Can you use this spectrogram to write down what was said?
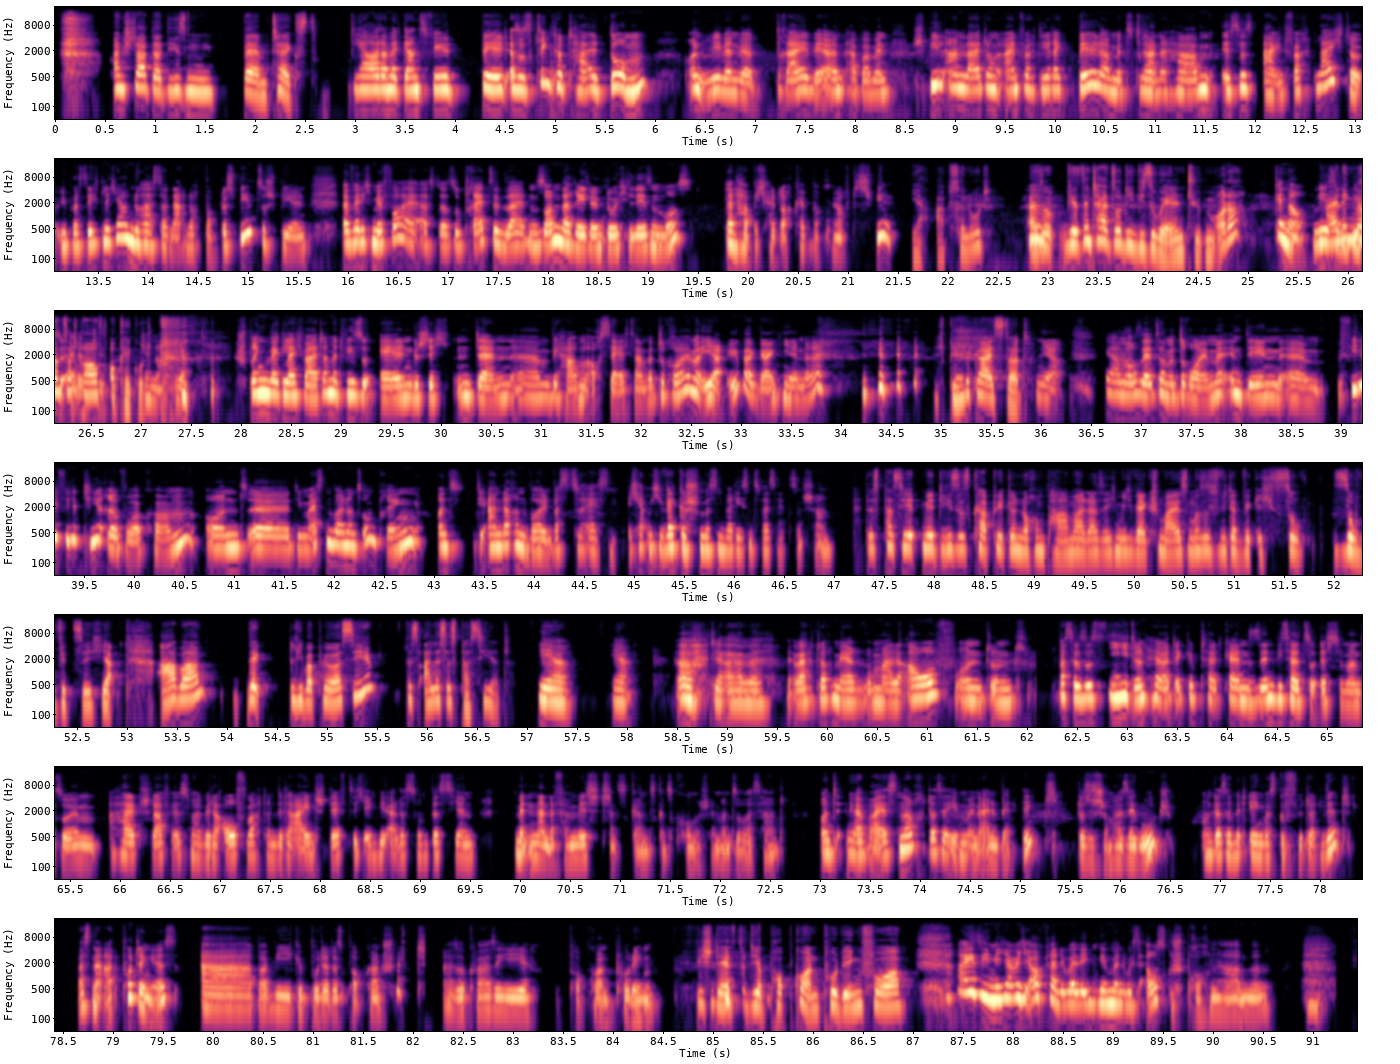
anstatt da diesen Bam-Text. Ja, damit ganz viel Bild. Also es klingt total dumm, und wie wenn wir drei wären. Aber wenn Spielanleitungen einfach direkt Bilder mit dran haben, ist es einfach leichter, übersichtlicher und du hast danach noch Bock, das Spiel zu spielen. Weil wenn ich mir vorher erst da so 13 Seiten Sonderregeln durchlesen muss, dann habe ich halt auch keinen Bock mehr auf das Spiel. Ja, absolut. Also hm. wir sind halt so die visuellen Typen, oder? Genau. Wir Einigen wir uns da drauf? Typen. Okay, gut. Genau, ja. Springen wir gleich weiter mit visuellen Geschichten, denn ähm, wir haben auch seltsame Träume. Ja, Übergang hier, ne? ich bin begeistert. Ja, wir haben auch seltsame Träume, in denen ähm, viele, viele Tiere vorkommen und äh, die meisten wollen uns umbringen und die anderen wollen was zu essen. Ich habe mich weggeschmissen bei diesen zwei Sätzen schon. Das passiert mir dieses Kapitel noch ein paar Mal, dass ich mich wegschmeißen muss. Es ist wieder wirklich so, so witzig, ja. Aber, der, lieber Percy, das alles ist passiert. Ja, ja. Oh, der Arme. Er wacht doch mehrere Male auf und, und was er so sieht und hört, ergibt halt keinen Sinn, wie es halt so ist, wenn man so im Halbschlaf ist, mal wieder aufmacht, dann wieder einstäfft, sich irgendwie alles so ein bisschen miteinander vermischt. Das ist ganz, ganz komisch, wenn man sowas hat. Und ja. er weiß noch, dass er eben in einem Bett liegt. Das ist schon mal sehr gut. Und dass er mit irgendwas gefüttert wird, was eine Art Pudding ist, aber wie gebuttertes Popcorn schmeckt. Also quasi Popcorn-Pudding. Wie stellst du dir Popcorn-Pudding vor? Weiß ich nicht, habe ich auch gerade überlegt, indem ich es ausgesprochen habe.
